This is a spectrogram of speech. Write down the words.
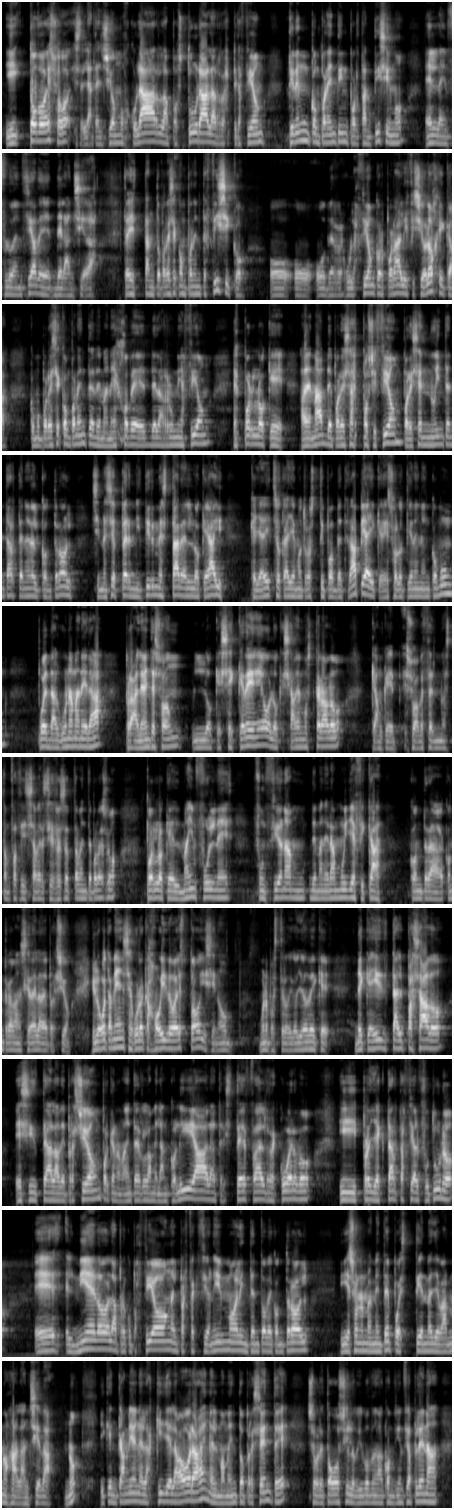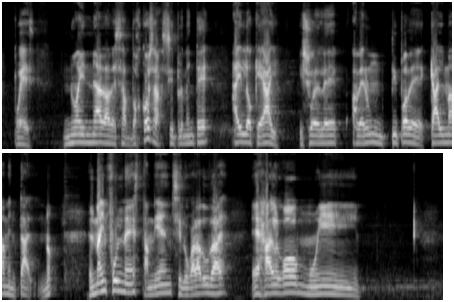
Y todo eso, la tensión muscular, la postura, la respiración, tienen un componente importantísimo en la influencia de, la ansiedad. Entonces, tanto por ese componente físico o, o de regulación corporal y fisiológica, como por ese componente de manejo de, la rumiación, es por lo que, además de por esa exposición, por ese no intentar tener el control, sino ese permitirme estar en lo que hay, que ya he dicho que hay en otros tipos de terapia y que eso lo tienen en común, pues de alguna manera probablemente son lo que se cree o lo que se ha demostrado, que aunque eso a veces no es tan fácil saber si es exactamente por eso, por lo que el mindfulness funciona de manera muy eficaz contra, contra la ansiedad y la depresión. Y luego también seguro que has oído esto y si no, bueno, pues te lo digo yo de que, de que irte al pasado es irte a la depresión, porque normalmente es la melancolía, la tristeza, el recuerdo, y proyectarte hacia el futuro es el miedo, la preocupación, el perfeccionismo, el intento de control, y eso normalmente pues tiende a llevarnos a la ansiedad, ¿no? Y que en cambio en el aquí y el ahora, en el momento presente, sobre todo si lo vivo de una conciencia plena, pues no hay nada de esas dos cosas, simplemente hay lo que hay y suele haber un tipo de calma mental, ¿no? El mindfulness también, sin lugar a dudas, es algo muy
